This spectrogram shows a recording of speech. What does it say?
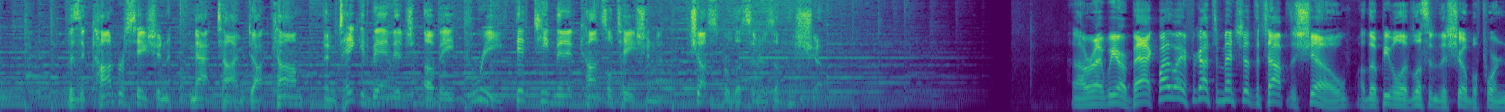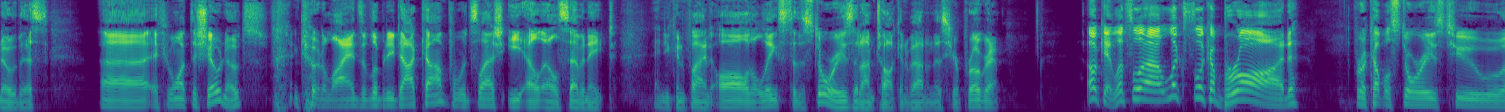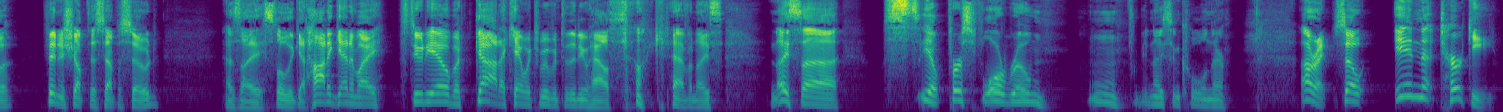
Visit conversationmattime.com and take advantage of a free 15 minute consultation just for listeners of this show. All right, we are back. By the way, I forgot to mention at the top of the show, although people have listened to the show before know this. Uh, if you want the show notes, go to lionsofliberty.com forward slash ELL78. And you can find all the links to the stories that I'm talking about in this here program. Okay, let's uh, let's look abroad for a couple stories to finish up this episode as I slowly get hot again in my studio. But God, I can't wait to move into the new house. I can have a nice, nice, uh, you know, first floor room. Mm, be nice and cool in there. All right. So in Turkey,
